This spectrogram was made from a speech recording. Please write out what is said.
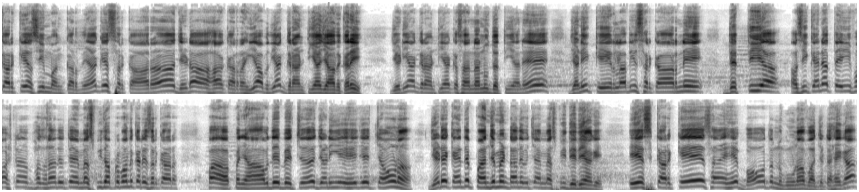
ਕਰਕੇ ਅਸੀਂ ਮੰਗ ਕਰਦੇ ਹਾਂ ਕਿ ਸਰਕਾਰ ਜਿਹੜਾ ਆਹ ਕਰ ਰਹੀ ਆ ਆਪਦੀਆਂ ਗਰੰਟੀਆਂ ਯਾਦ ਕਰੇ। ਜਿਹੜੀਆਂ ਗਰੰਟੀਆਂ ਕਿਸਾਨਾਂ ਨੂੰ ਦਿੱਤੀਆਂ ਨੇ, ਜਾਣੀ ਕੇਰਲਾ ਦੀ ਸਰਕਾਰ ਨੇ ਦਿੱਤੀ ਆ। ਅਸੀਂ ਕਹਿੰਦੇ ਹਾਂ 23 ਫਸਟ ਫਸਲਾਂ ਦੇ ਉੱਤੇ ਐਮਐਸਪੀ ਦਾ ਪ੍ਰਬੰਧ ਕਰੇ ਸਰਕਾਰ। ਭਾ- ਪੰਜਾਬ ਦੇ ਵਿੱਚ ਜਾਣੀ ਇਹ ਜੇ ਚਾਹਣ ਜਿਹੜੇ ਕਹਿੰਦੇ 5 ਮਿੰਟਾਂ ਦੇ ਵਿੱਚ ਐਮਐਸਪੀ ਦੇ ਦੇਾਂਗੇ ਇਸ ਕਰਕੇ ਇਹ ਬਹੁਤ ਨਗੂਣਾ ਬਜਟ ਹੈਗਾ।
